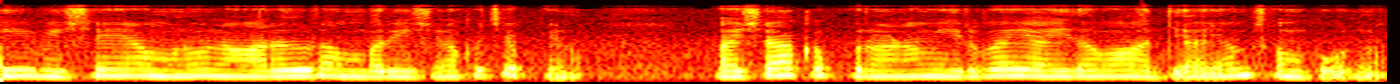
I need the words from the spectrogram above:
ఈ విషయమును నారదుడు అంబరీషునకు చెప్పెను. వైశాఖ పురాణం ఇరవై ఐదవ అధ్యాయం సంపూర్ణం.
